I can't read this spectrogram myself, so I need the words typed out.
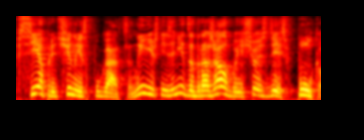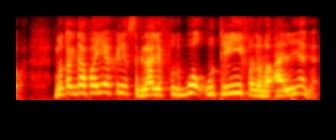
все причины испугаться. Нынешний «Зенит» задрожал бы еще здесь, в Пулково. Но тогда поехали, сыграли в футбол. У Трифонова Олега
